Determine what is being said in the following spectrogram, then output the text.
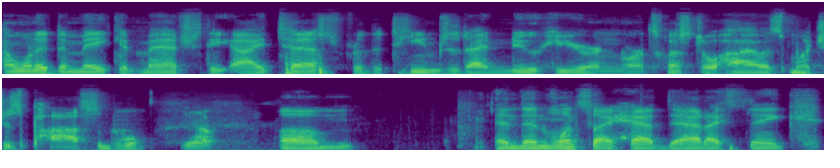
I wanted to make it match the eye test for the teams that I knew here in Northwest Ohio as much as possible. Yep. Um, and then once I had that, I think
